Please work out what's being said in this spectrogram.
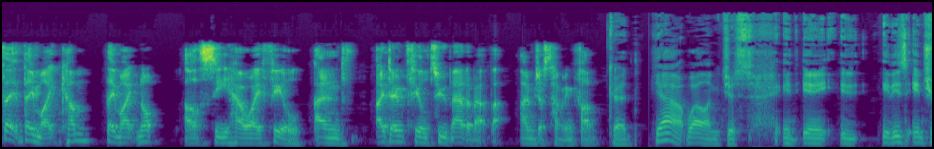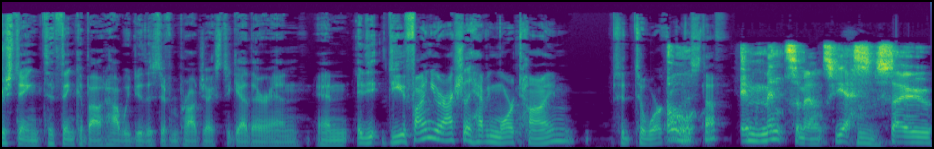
they, they might come, they might not. I'll see how I feel, and I don't feel too bad about that. I'm just having fun. Good. Yeah. Well, I'm just it, it, it is interesting to think about how we do these different projects together, and and do you find you're actually having more time to, to work oh, on this stuff? Immense amounts, yes. Hmm. So,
